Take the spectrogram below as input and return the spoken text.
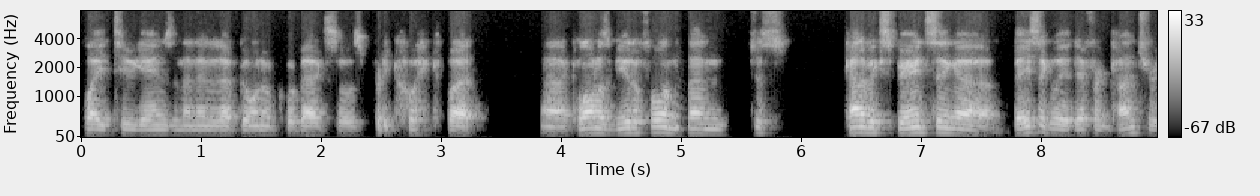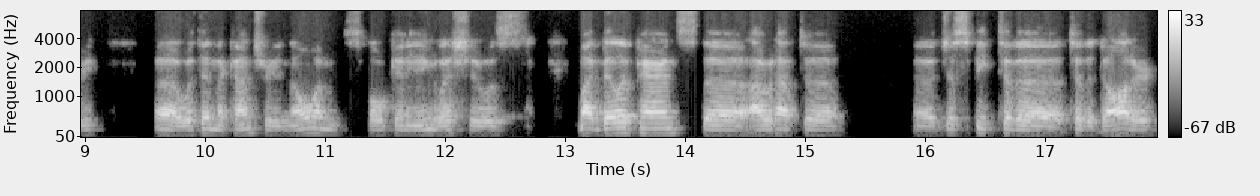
played two games, and then ended up going to Quebec, so it was pretty quick. But uh, Kelowna's beautiful, and then just kind of experiencing a basically a different country uh, within the country. No one spoke any English. It was my billet parents. The I would have to uh, just speak to the to the daughter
